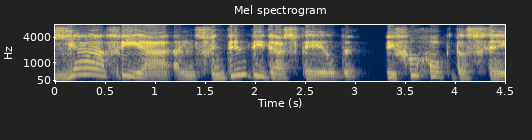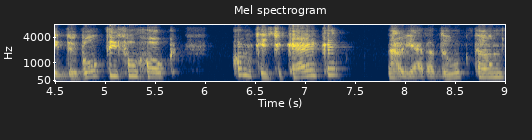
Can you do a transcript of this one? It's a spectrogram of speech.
Ja, via een vriendin die daar speelde. Die vroeg ook, dat is G-dubbel, die vroeg ook, kom een keertje kijken. Nou ja, dat doe ik dan.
